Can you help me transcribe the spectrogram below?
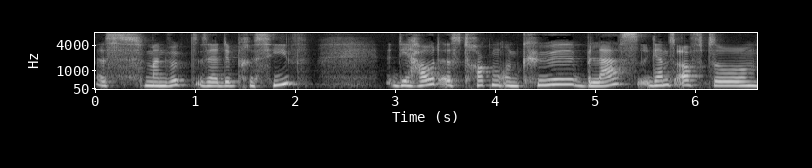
Es, man wirkt sehr depressiv. Die Haut ist trocken und kühl, blass, ganz oft so,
